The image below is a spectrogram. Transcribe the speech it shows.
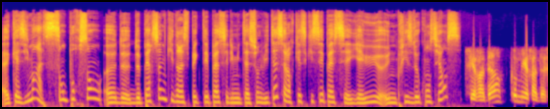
euh, quasiment à 100% euh, de, de personnes qui ne respectaient pas ces limitations de vitesse. Alors qu'est-ce qui s'est passé? Il y a eu une prise de conscience? Ces radars, comme les radars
